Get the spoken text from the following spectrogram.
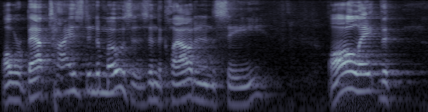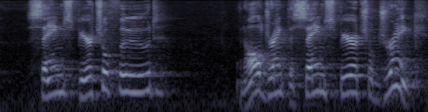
all were baptized into Moses in the cloud and in the sea, all ate the same spiritual food, and all drank the same spiritual drink.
